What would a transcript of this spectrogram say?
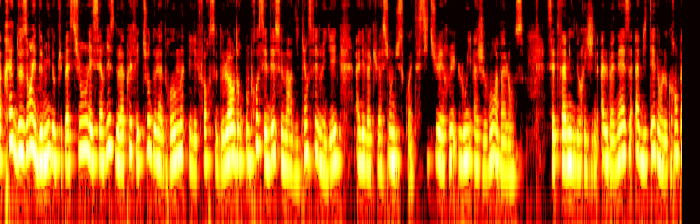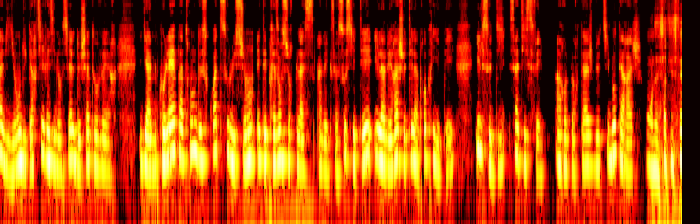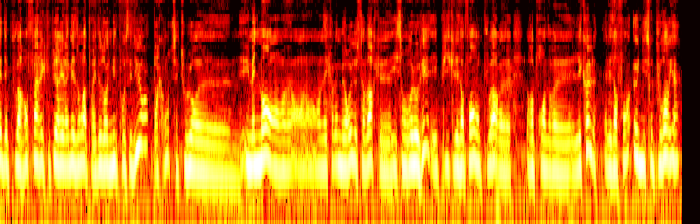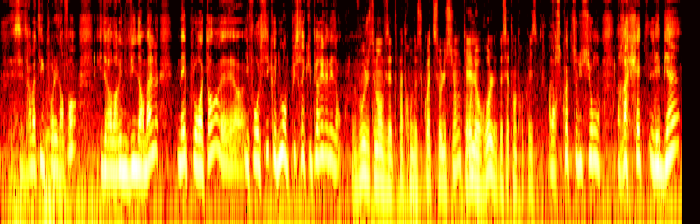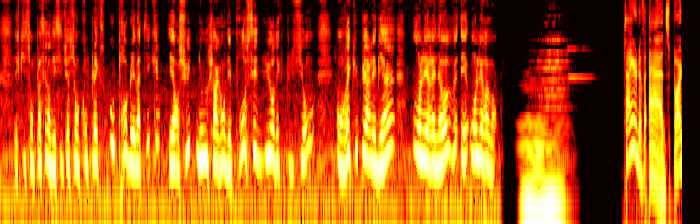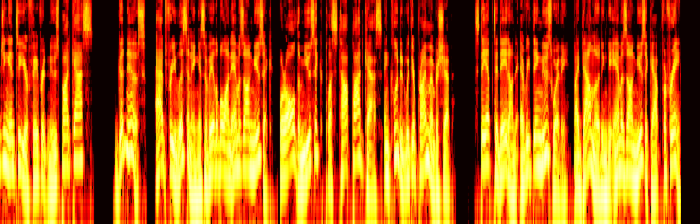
Après deux ans et demi d'occupation, les services de la préfecture de la Drôme et les forces de l'ordre ont procédé ce mardi 15 février à l'évacuation du squat situé rue Louis Ageron à Valence. Cette famille d'origine albanaise habitait dans le grand pavillon du quartier résidentiel de Châteauvert. Yann Collet, patron de Squat Solutions, était présent sur place. Avec sa société, il avait racheté la propriété. Il se dit satisfait. Un reportage de Thibaut Carrage. On est satisfait de pouvoir enfin récupérer la maison après deux ans et demi de procédure. Par contre, c'est toujours euh, humainement, on, est quand même heureux de savoir qu'ils sont relogés et puis que les enfants vont pouvoir euh, reprendre euh, l'école. les enfants, eux, n'y sont pour rien. C'est dramatique pour les enfants qui devraient avoir une vie normale, mais pour autant, il faut aussi que nous, on puisse récupérer la maison. Vous, justement, vous êtes patron de Squat Solutions. Quel est le rôle de cette entreprise? Alors, Squat Solutions rachète les biens et qui sont placés dans des situations complexes ou problématiques. Et ensuite, nous nous chargeons des procédures d'expulsion. On récupère les biens, on les rénove et on les revend. Tired of ads barging into your favorite news podcasts? Good news. Ad-free listening is available on Amazon Music. For all the music plus top podcasts included with your Prime membership. Stay up to date on everything newsworthy by downloading the Amazon Music app for free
